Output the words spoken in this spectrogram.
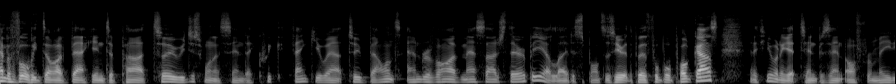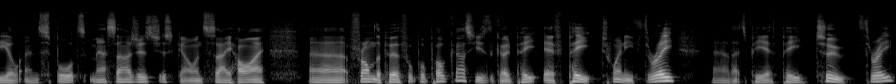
And before we dive back into part two, we just want to send a quick thank you out to Balance and Revive Massage Therapy, our latest sponsors here at the Perth Football Podcast. And if you want to get 10% off remedial and sports massages, just go and say hi uh, from the Perth Football Podcast. Use the code PFP23. Uh, that's PFP23.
